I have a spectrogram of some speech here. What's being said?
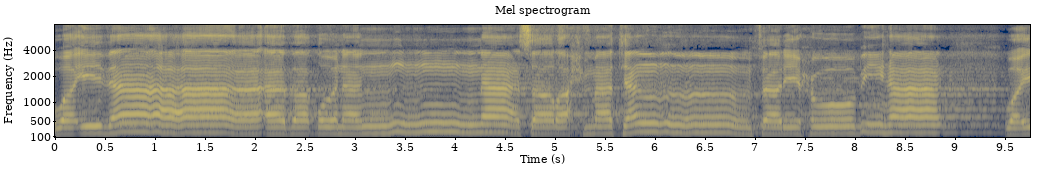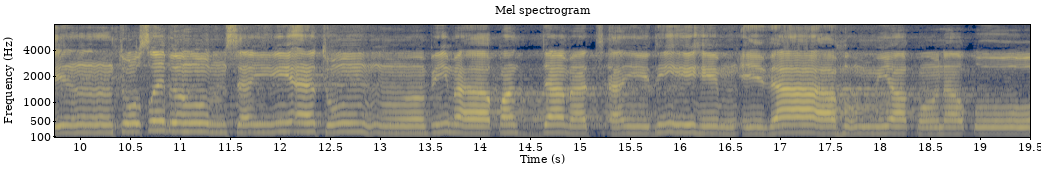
وإذا أذقنا الناس رحمة فرحوا بها وإن تصبهم سيئة بما قدمت أيديهم إذا هم يقنطون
